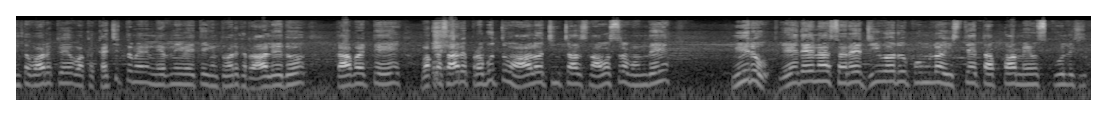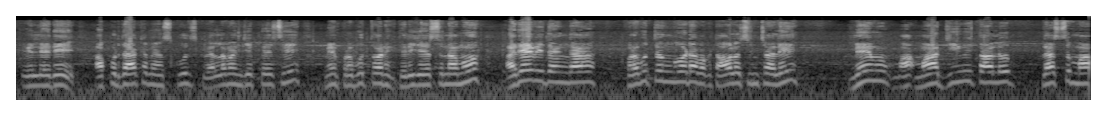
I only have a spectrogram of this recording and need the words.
ఇంతవరకు ఒక ఖచ్చితమైన నిర్ణయం అయితే ఇంతవరకు రాలేదు. కాబట్టి ఒకసారి ప్రభుత్వం ఆలోచించాల్సిన అవసరం ఉంది. మీరు ఏదైనా సరే జీవ రూపంలో ఇస్తే తప్ప మేము స్కూల్కి వెళ్ళేది. అప్పుడు దాకా మేము స్కూల్స్కి వెళ్ళమని చెప్పేసి మేము ప్రభుత్వానికి తెలియజేస్తున్నాము. అదేవిధంగా ప్రభుత్వం కూడా ఒకటి ఆలోచించాలి. మేము మా మా జీవితాలు ప్లస్ మా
